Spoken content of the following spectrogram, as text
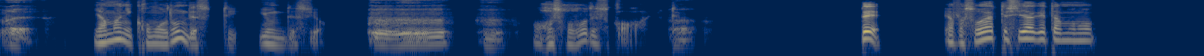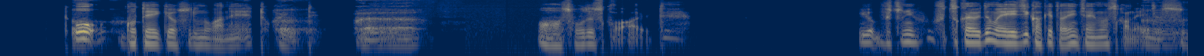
はい。山にこもるんですって言うんですよ。うーん。うん。あ、そうですか。うんやっぱそうやって仕上げたものをご提供するのがね、とか言って。へえ。ああ、そうですか、言って。いや、別に二日酔いでもええ字かけたらええんちゃいますかね、ってすっ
